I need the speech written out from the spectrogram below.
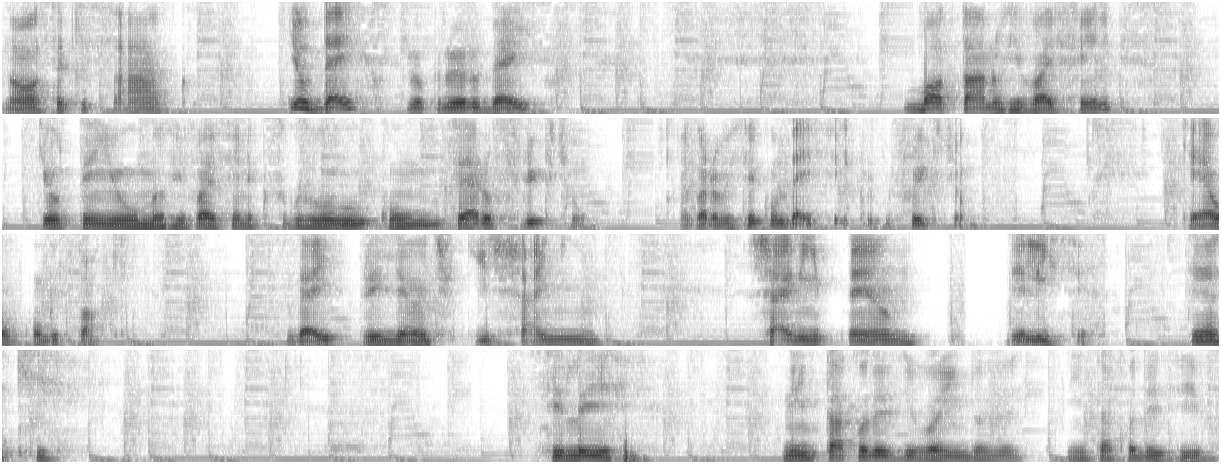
Nossa, que saco. E o 10, meu primeiro 10. Botar no Revive Fênix. Que eu tenho o meu Revive Fênix com, zero friction. Agora vai ser com 10 friction. Que é o combo stock. 10 brilhante aqui, Shining. Shining 10. Delícia. Tem aqui. Se ler. Nem tá com adesivo ainda, velho. Nem tá com adesivo.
